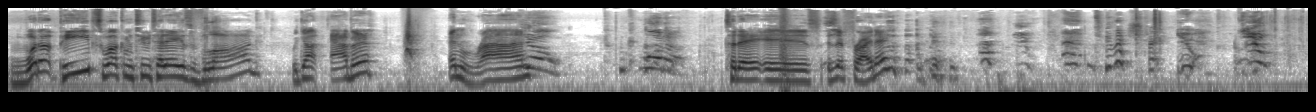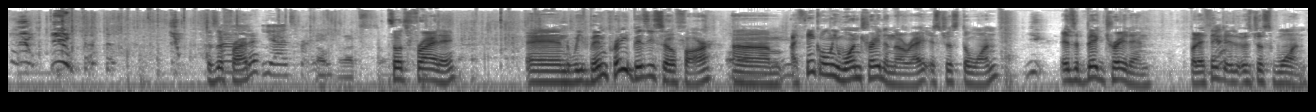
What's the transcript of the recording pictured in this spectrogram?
What up, peeps? Welcome to today's vlog. We got Abbey and Ryan. Yo, what up? Today is, is it Friday? Do the shirt. You, you, you, you. Is it Friday? Yeah, it's Friday. that's So it's Friday, and we've been pretty busy so far. Um, I think only one trade in though, right? It's just the one. It's a big trade in, but I think it was just one.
